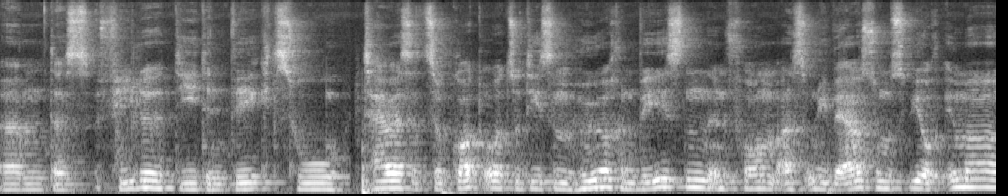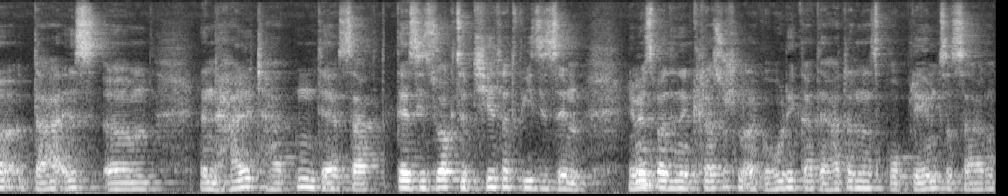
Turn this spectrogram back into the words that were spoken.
Ähm, dass viele, die den Weg zu teilweise zu Gott oder zu diesem höheren Wesen in Form des Universums, wie auch immer da ist, ähm, einen Halt hatten, der sagt, der sie so akzeptiert hat, wie sie sind. Nehmen wir jetzt mal den klassischen Alkoholiker, der hat dann das Problem zu sagen,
